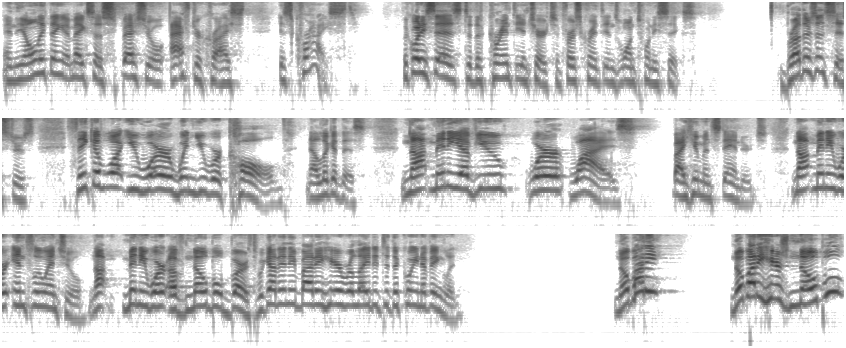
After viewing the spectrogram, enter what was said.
And the only thing that makes us special after Christ is Christ. Look what he says to the Corinthian church in 1 Corinthians 1:26. Brothers and sisters, think of what you were when you were called. Now look at this. Not many of you were wise by human standards. Not many were influential. Not many were of noble birth. We got anybody here related to the Queen of England? Nobody? Nobody here's noble?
